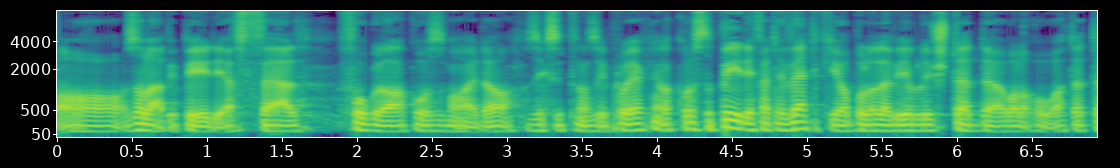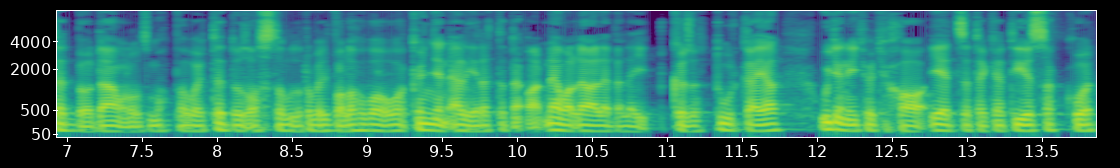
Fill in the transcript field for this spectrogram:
az alábbi PDF-fel foglalkoz majd az XYZ projektnél, akkor azt a PDF-et vedd ki abból a levélből, és tedd el valahova. Tehát tedd be a downloads mappá, vagy tedd az asztalodra, vagy valahova, ahol könnyen elérhet, tehát ne a leveleit között turkáljál. Ugyanígy, hogyha jegyzeteket írsz, akkor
